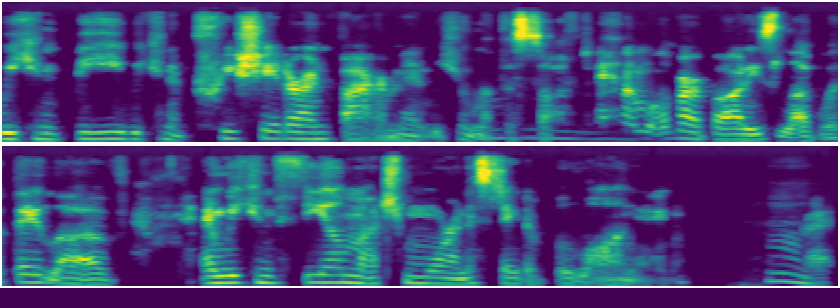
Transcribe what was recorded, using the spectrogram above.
we can be we can appreciate our environment we can let the soft Mm. animal of our bodies love what they love and we can feel much more in a state of belonging Hmm. right.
